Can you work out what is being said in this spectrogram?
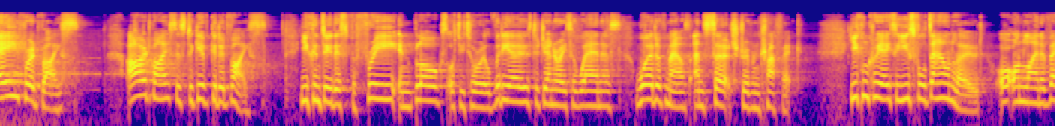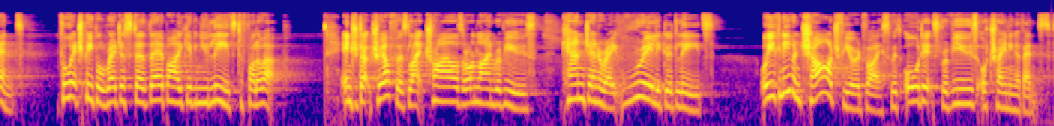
A for advice. Our advice is to give good advice. You can do this for free in blogs or tutorial videos to generate awareness, word of mouth and search-driven traffic. You can create a useful download or online event for which people register, thereby giving you leads to follow up. Introductory offers like trials or online reviews can generate really good leads. Or you can even charge for your advice with audits, reviews or training events.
